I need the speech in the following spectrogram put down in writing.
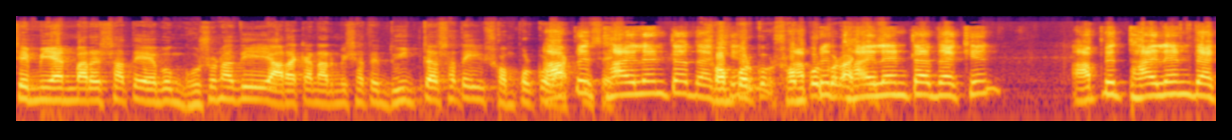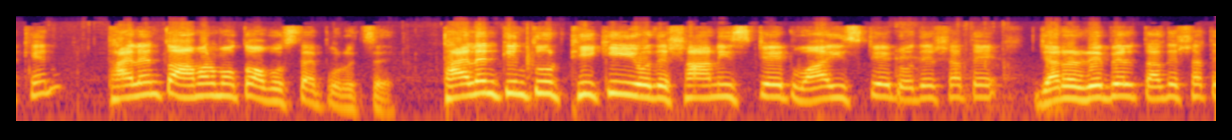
সে মিয়ানমারের সাথে এবং ঘোষণা দিয়ে আরাকান আর্মির সাথে দুইটার সাথেই সম্পর্ক আপনি থাইল্যান্ডটা দেখেন। সম্পর্ক- সম্পর্ক আপনি থাইল্যান্ডটা দেখেন। আপনি থাইল্যান্ড দেখেন। থাইল্যান্ড তো আমার মতো অবস্থায় পড়েছে। থাইল্যান্ড কিন্তু ঠিকই ওদের শান স্টেট, ওয়াই স্টেট, ওদের সাথে যারা রেবেল, তাদের সাথে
